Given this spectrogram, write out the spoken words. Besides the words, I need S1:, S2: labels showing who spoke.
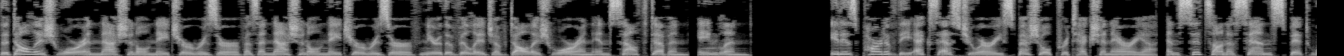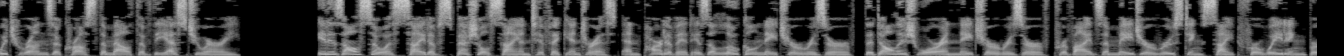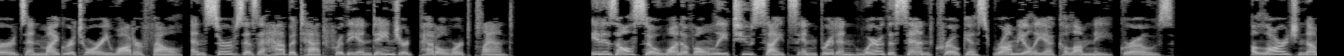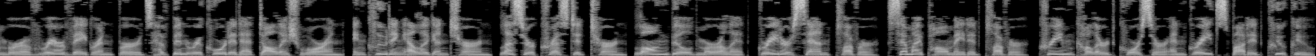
S1: The Dawlish Warren National Nature Reserve is a national nature reserve near the village of Dawlish Warren in South Devon, England. It is part of the Exe Estuary Special Protection Area, and sits on a sand spit which runs across the mouth of the estuary. It is also a site of special scientific interest and part of it is a local nature reserve. The Dawlish Warren Nature Reserve provides a major roosting site for wading birds and migratory waterfowl, and serves as a habitat for the endangered petalwort plant. It is also one of only two sites in Britain where the sand crocus Romulea grows. A large number of rare vagrant birds have been recorded at Dawlish Warren, including elegant tern, lesser crested tern, long-billed murrelet, greater sand plover, semi-palmated plover, cream-colored courser and great spotted cuckoo.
